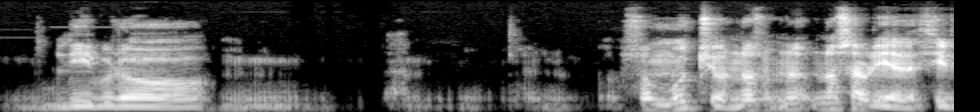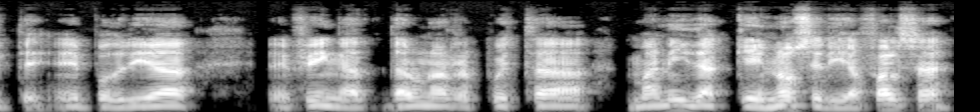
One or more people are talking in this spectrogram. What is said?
libros... Mm, son muchos, no, sabría decirte. Eh, podría en fin, a dar una respuesta manida que no sería falsa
